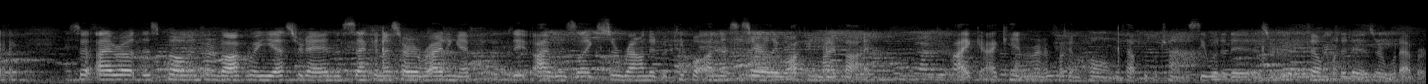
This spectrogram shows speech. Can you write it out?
Okay. So I wrote this poem in front of Aqua yesterday, and the second I started writing it, I was like surrounded with people unnecessarily walking right by. I, I can't write a fucking poem without people trying to see what it is or film what it is or whatever.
